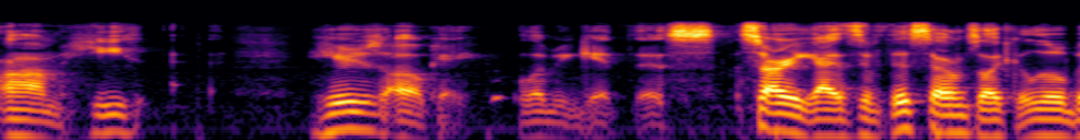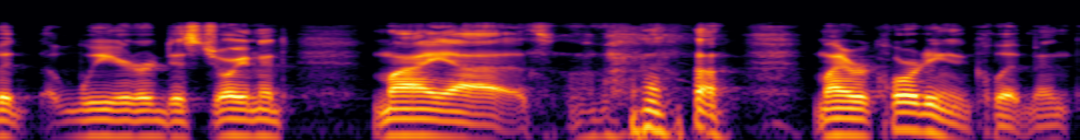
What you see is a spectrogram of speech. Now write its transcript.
Um, he here's okay. Let me get this. Sorry, guys, if this sounds like a little bit weird or disjointed. My uh, my recording equipment.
